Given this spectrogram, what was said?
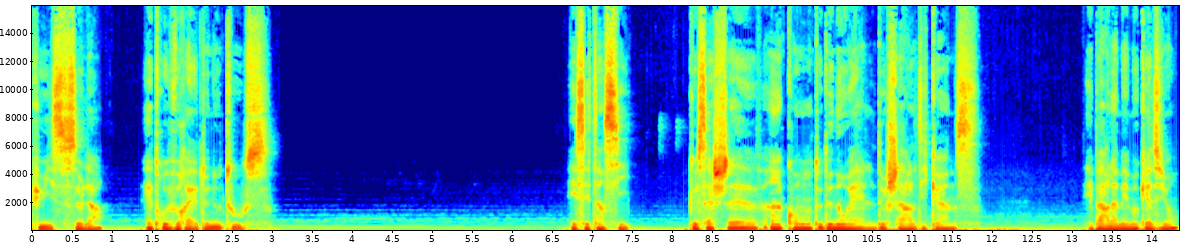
Puisse cela être vrai de nous tous. Et c'est ainsi que s'achève un conte de Noël de Charles Dickens. Et par la même occasion,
